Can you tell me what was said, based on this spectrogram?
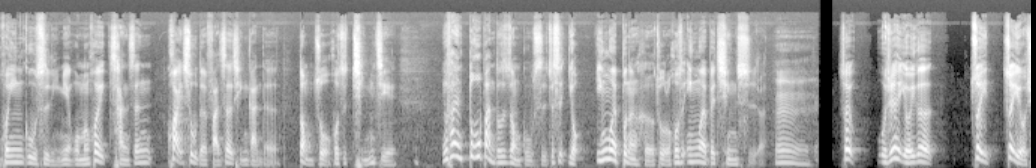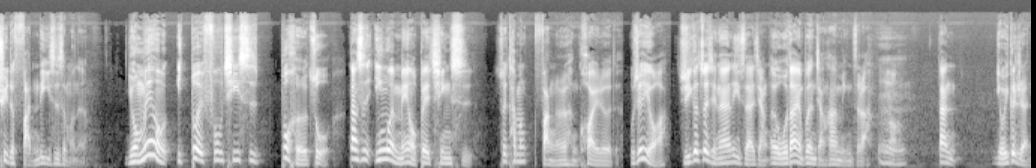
婚姻故事里面，我们会产生快速的反射情感的动作或是情节。你会发现多半都是这种故事，就是有因为不能合作了，或是因为被侵蚀了。嗯所以我觉得有一个最最有趣的反例是什么呢？有没有一对夫妻是不合作，但是因为没有被侵蚀，所以他们反而很快乐的？我觉得有啊。举一个最简单的例子来讲，呃，我当然也不能讲他的名字啦，哦，嗯但有一个人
